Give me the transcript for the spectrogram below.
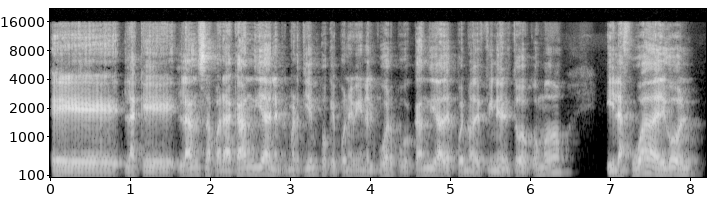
Eh, la que lanza para Candia en el primer tiempo, que pone bien el cuerpo Candia, después no define del todo cómodo. Y la jugada del gol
